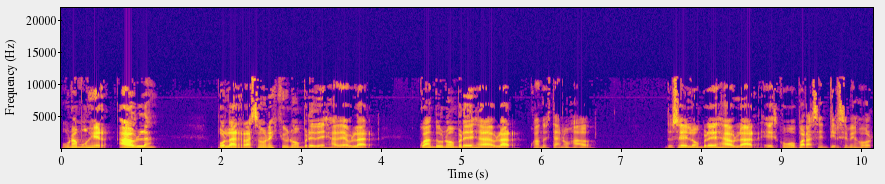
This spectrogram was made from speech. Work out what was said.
Una mujer habla por las razones que un hombre deja de hablar. ¿Cuándo un hombre deja de hablar? Cuando está enojado. Entonces el hombre deja de hablar es como para sentirse mejor.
